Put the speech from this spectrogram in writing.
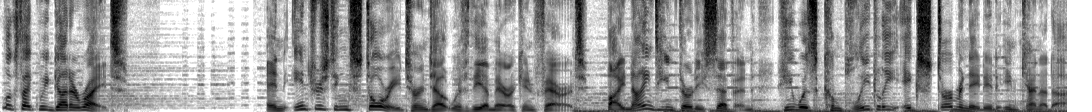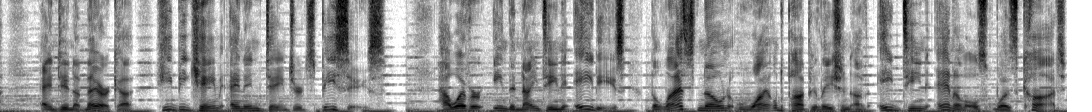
Looks like we got it right. An interesting story turned out with the American ferret. By 1937, he was completely exterminated in Canada, and in America, he became an endangered species. However, in the 1980s, the last known wild population of 18 animals was caught,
